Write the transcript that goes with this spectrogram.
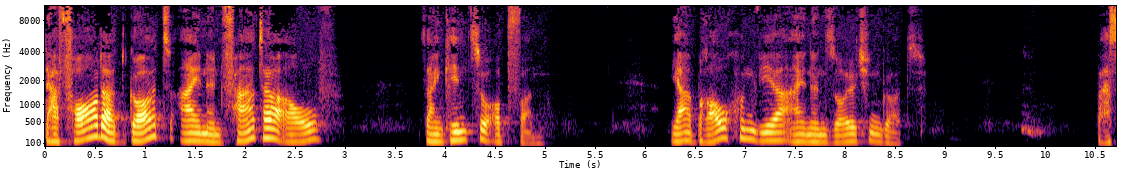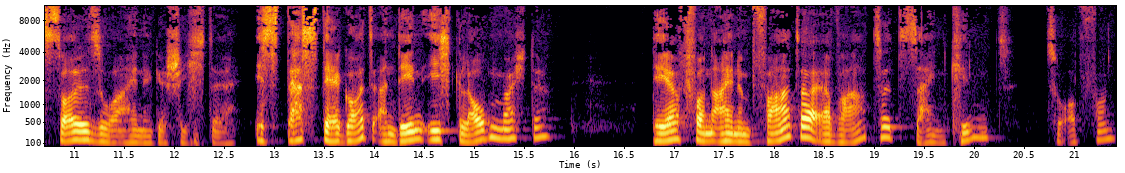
Da fordert Gott einen Vater auf, sein Kind zu opfern. Ja, brauchen wir einen solchen Gott? Was soll so eine Geschichte? Ist das der Gott, an den ich glauben möchte, der von einem Vater erwartet, sein Kind zu opfern?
